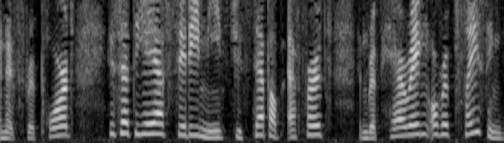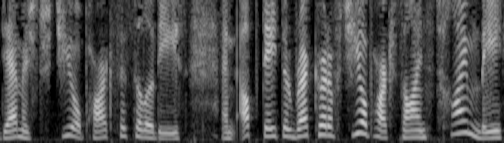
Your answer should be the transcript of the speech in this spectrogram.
In his report, he said the AFCD needs to step up efforts in repairing or replacing damaged geopark facilities and update the record of geopark signs timely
